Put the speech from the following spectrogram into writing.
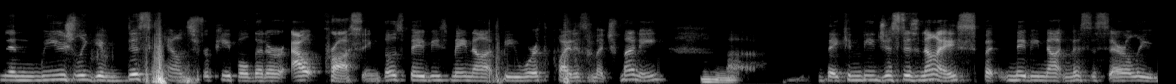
Then we usually give discounts for people that are out crossing. Those babies may not be worth quite as much money. Mm-hmm. Uh, they can be just as nice, but maybe not necessarily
